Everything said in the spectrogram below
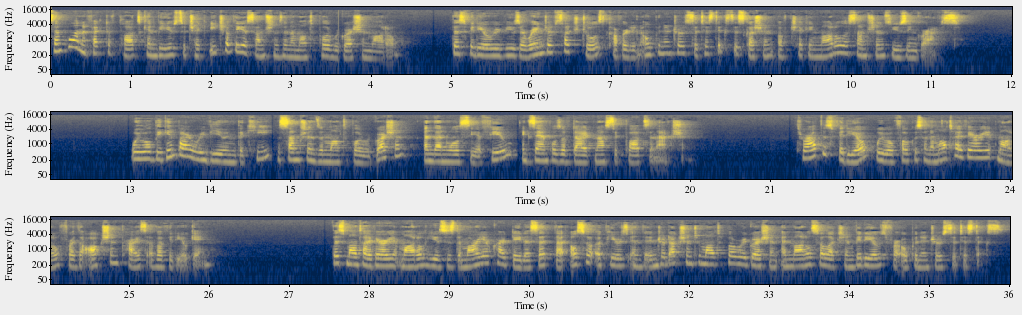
Simple and effective plots can be used to check each of the assumptions in a multiple regression model. This video reviews a range of such tools covered in OpenIntro statistics discussion of checking model assumptions using graphs. We will begin by reviewing the key assumptions in multiple regression, and then we'll see a few examples of diagnostic plots in action. Throughout this video, we will focus on a multivariate model for the auction price of a video game. This multivariate model uses the Mario Kart dataset that also appears in the Introduction to Multiple Regression and Model Selection videos for OpenIntro statistics.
